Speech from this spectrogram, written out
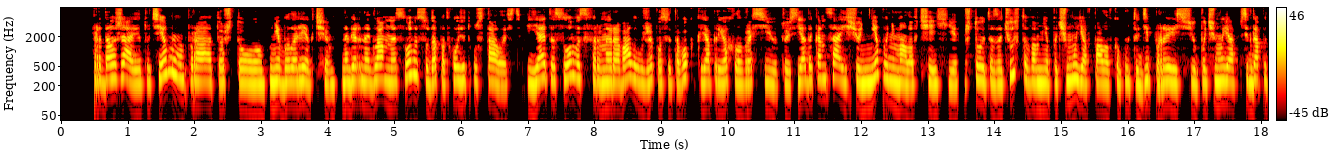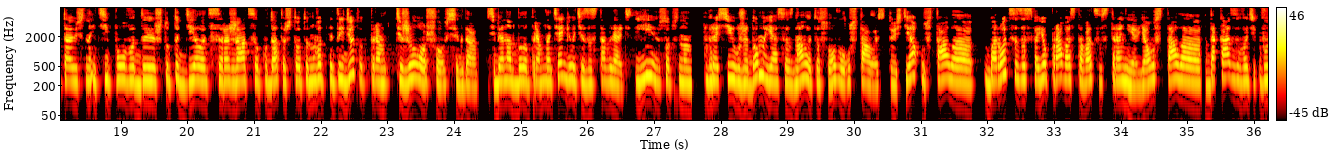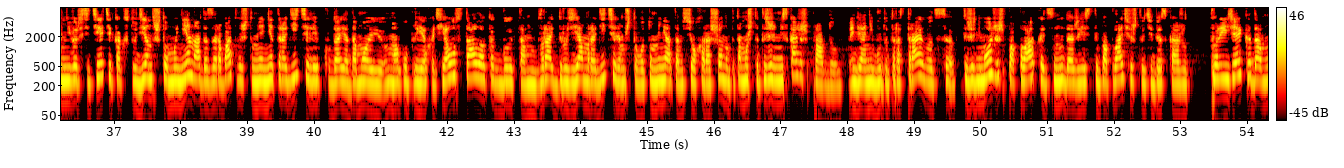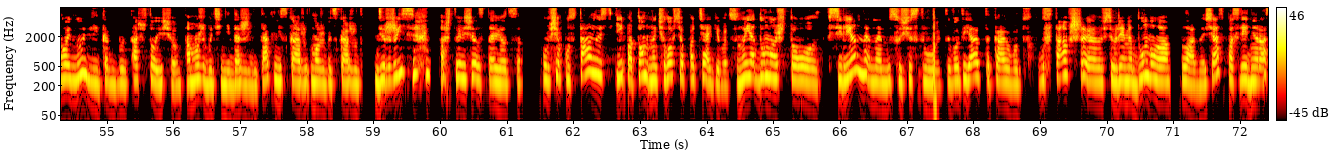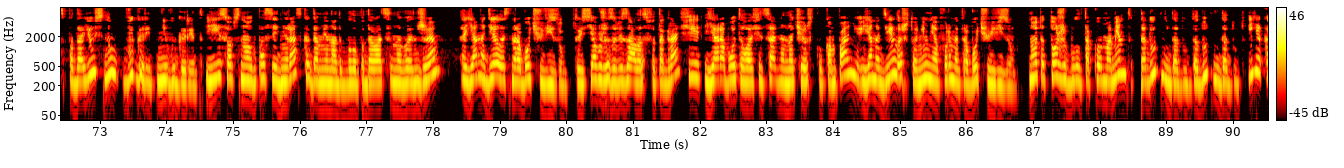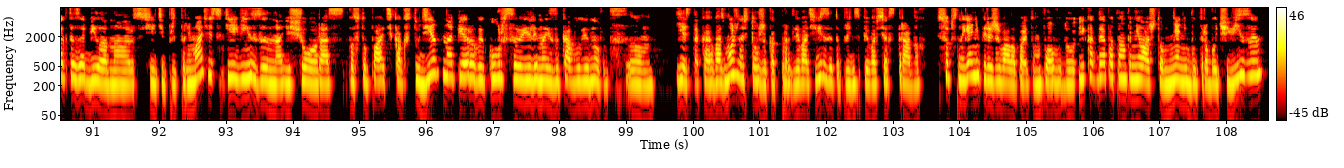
Продолжая эту тему про то, что мне было легче, наверное, главное слово сюда подходит усталость. И я это слово сформировала уже после того, как я приехала в Россию. То есть я до конца еще не понимала в Чехии, что это за чувство во мне, почему я впала в какую-то депрессию, почему я всегда пытаюсь найти поводы что-то делать, сражаться куда-то, что-то. Ну вот это идет вот прям тяжело шло всегда. Себя надо было прям натягивать и заставлять. И, собственно, в России уже дома я осознала это слово усталость усталость. То есть я устала бороться за свое право оставаться в стране. Я устала доказывать в университете как студент, что мне надо зарабатывать, что у меня нет родителей, куда я домой могу приехать. Я устала как бы там врать друзьям, родителям, что вот у меня там все хорошо, но потому что ты же не скажешь правду, или они будут расстраиваться. Ты же не можешь поплакать, ну даже если ты поплачешь, что тебе скажут, приезжай-ка домой, ну или как бы, а что еще? А может быть и не даже не так не скажут, может быть скажут, держись, а что еще остается? В общем, усталость, и потом начало все подтягиваться. Но я думаю, что Вселенная, наверное, существует. И вот я такая вот уставшая, все время думала, ладно, сейчас последний раз подаюсь, ну, выгорит, не выгорит. И, собственно, вот последний раз, когда мне надо было подаваться на ВНЖ, я надеялась на рабочую визу. То есть я уже завязала с фотографией, я работала официально на чешскую компанию, и я надеялась, что они мне оформят рабочую визу. Но это тоже был такой момент, дадут, не дадут, дадут, не дадут. И я как-то забила на все эти предпринимательские визы, на еще раз поступать как студент на первые курсы или на языковые. Ну, вот, э, есть такая возможность тоже, как продлевать визы, это, в принципе, во всех странах. Собственно, я не переживала по этому поводу. И когда я потом поняла, что у меня не будет рабочей визы,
